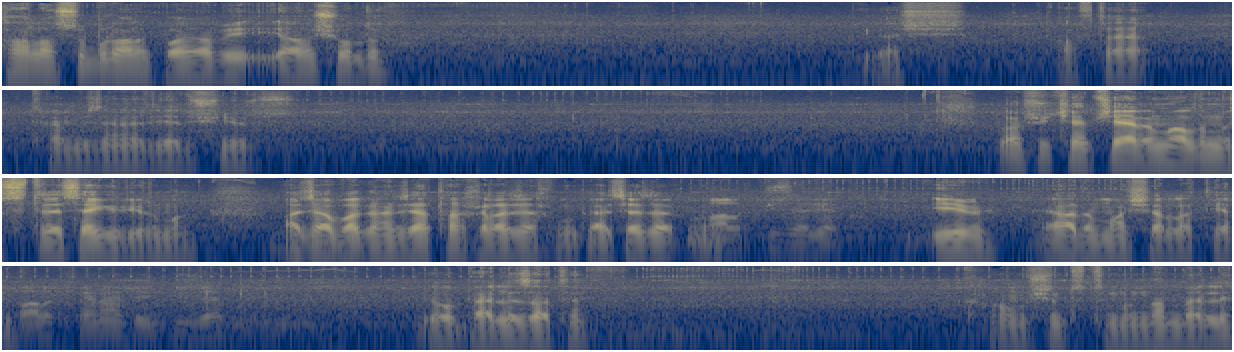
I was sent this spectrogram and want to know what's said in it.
Hala su bulanık bayağı bir yağış oldu. Birkaç haftaya temizlenir diye düşünüyoruz. Ben şu kepçe elime aldım mı strese giriyorum. Acaba gancaya takılacak mı, kaçacak mı? Balık güzel yer. İyi mi? E hadi maşallah diyelim. Balık fena değil güzel. Yo belli zaten. Kamışın tutumundan belli.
